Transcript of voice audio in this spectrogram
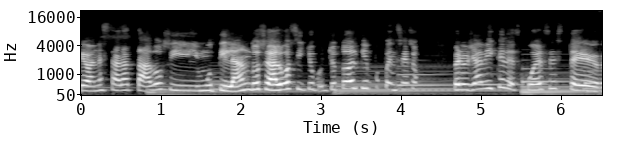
que van a estar atados y mutilándose, algo así. Yo, yo todo el tiempo pensé eso, pero ya vi que después, este,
